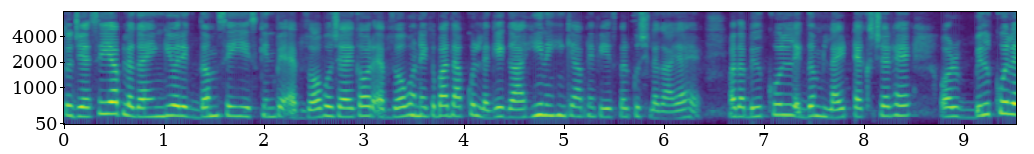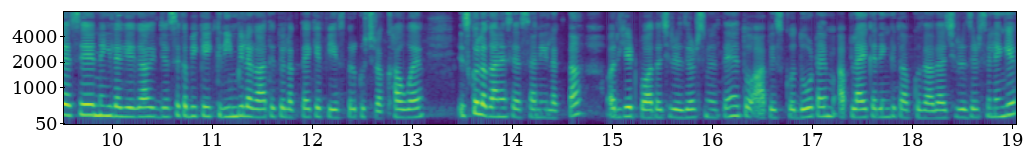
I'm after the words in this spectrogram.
तो जैसे ही आप लगाएँगी और एकदम से ये स्किन पर एब्जॉर्ब हो जाएगा और एब्जॉर्ब होने के बाद आपको लगेगा ही नहीं कि आपने फेस पर कुछ लगाया है। मतलब बिल्कुल एकदम लाइट टेक्स्चर है और बिल्कुल ऐसे नहीं लगेगा। जैसे कभी कई क्रीम भी लगाते तो लगता है कि फेस पर कुछ रखा हुआ है। इसको लगाने से ऐसा नहीं लगता और ये बहुत अच्छे रिज़ल्ट मिलते हैं तो आप इसको दो टाइम अप्लाई करेंगे तो आपको ज़्यादा अच्छे रिज़ल्ट मिलेंगे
